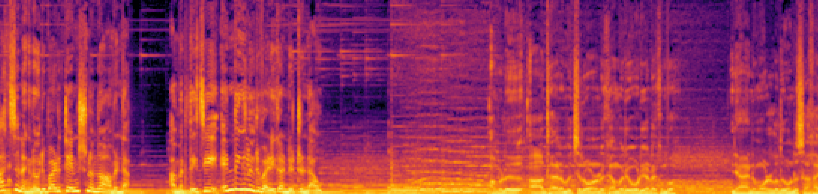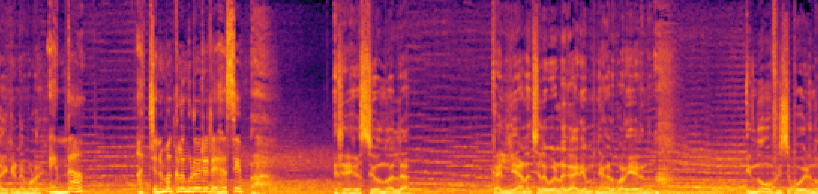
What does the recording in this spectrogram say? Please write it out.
അച്ഛൻ അങ്ങനെ ഒരുപാട് ടെൻഷൻ ഒന്നും ആവണ്ട. അമൃതേച്ചി എന്തെങ്കിലും ഒരു വഴി കണ്ടിട്ടുണ്ടാവും. അവൾ ആധാരം വെച്ച് ലോൺ എടുക്കാൻ വരെ ഓടി നടക്കുമ്പോ ഞാനും ഉള്ളത് കൊണ്ട് സഹായിക്കണ്ടേ മോളെ? എന്താ? അച്ഛനും മക്കളും കൂടെ ഒരു രഹസ്യം. രഹസ്യമൊന്നുമല്ല. കല്യാണ ചെലവുകളുടെ കാര്യം ഞങ്ങൾ പറയായിരുന്നു. ഇന്നും ഓഫീസിൽ പോയിരുന്നു.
